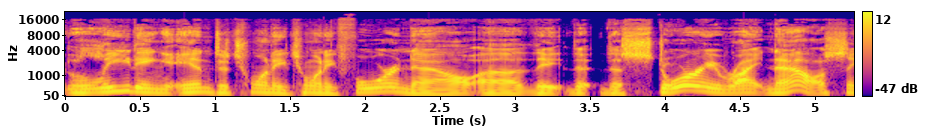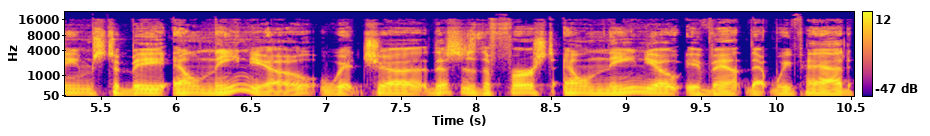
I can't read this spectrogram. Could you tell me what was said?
leading into 2024 now. Uh, the, the the story right now seems to be El Nino, which uh, this is the first El Nino event that we've had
